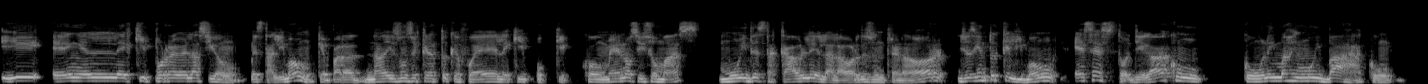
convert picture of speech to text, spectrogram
Y en el equipo revelación está Limón, que para nadie es un secreto que fue el equipo que con menos hizo más muy destacable la labor de su entrenador. Yo siento que Limón es esto, llegaba con, con una imagen muy baja, con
